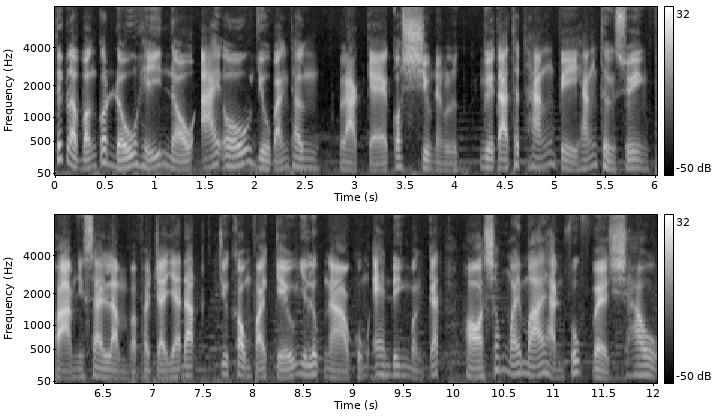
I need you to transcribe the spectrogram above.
tức là vẫn có đủ hỉ nộ ái ố dù bản thân là kẻ có siêu năng lực. Người ta thích hắn vì hắn thường xuyên phạm những sai lầm và phải trả giá đắt, chứ không phải kiểu như lúc nào cũng ending bằng cách họ sống mãi mãi hạnh phúc về sau.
